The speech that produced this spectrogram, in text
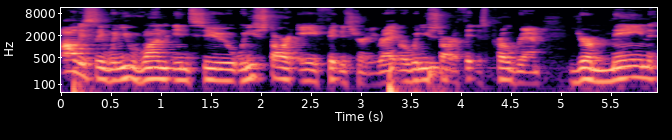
obviously when you run into when you start a fitness journey right or when you start a fitness program your main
